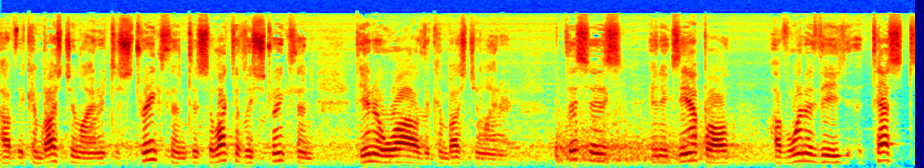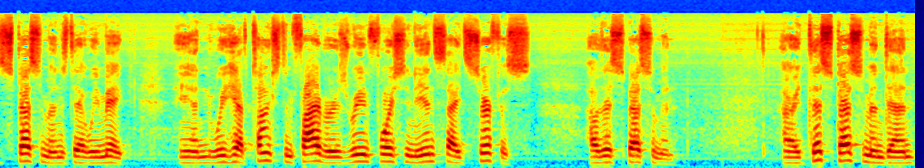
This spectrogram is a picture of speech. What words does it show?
of the combustion liner to strengthen, to selectively strengthen the inner wall of the combustion liner. This is an example of one of the test specimens that we make. And we have tungsten fibers reinforcing the inside surface of this specimen. All right, this specimen then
